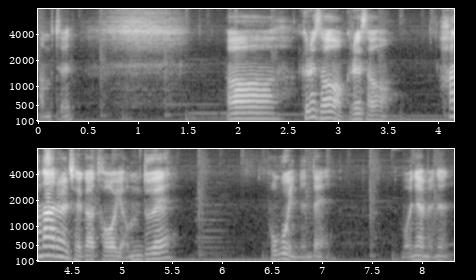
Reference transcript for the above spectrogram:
아무튼. 어, 그래서 그래서 하나를 제가 더 염두에 보고 있는데 뭐냐면은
